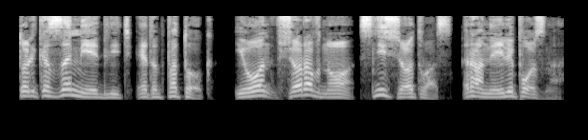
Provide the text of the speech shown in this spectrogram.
только замедлить этот поток, и он все равно снесет вас, рано или поздно.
